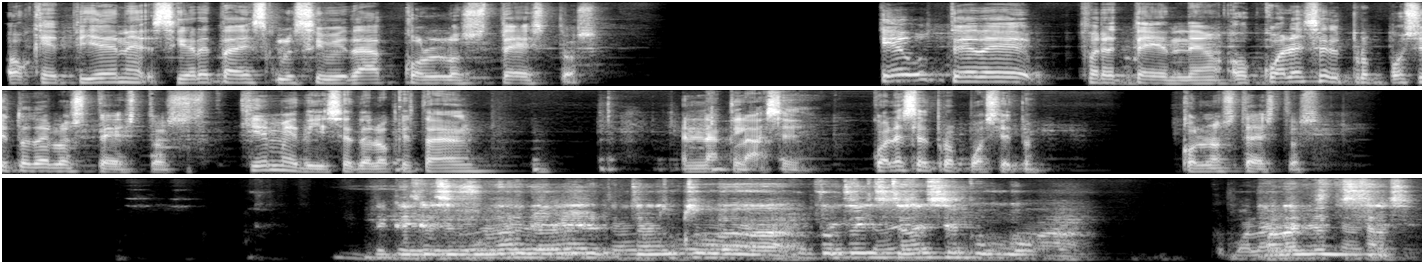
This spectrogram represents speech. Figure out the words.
o que tiene cierta exclusividad con los textos. ¿Qué ustedes pretenden o cuál es el propósito de los textos? ¿Quién me dice de lo que están en la clase? ¿Cuál es el propósito con los textos? de que se leer tanto a corta distancia como a, como a larga distancia.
